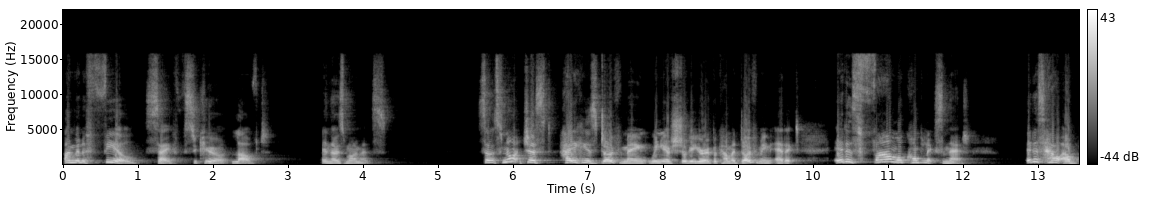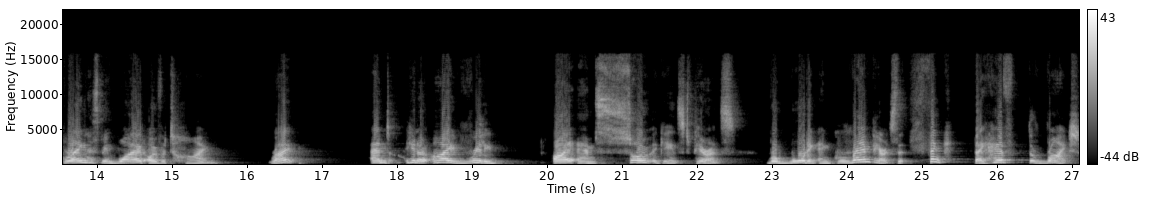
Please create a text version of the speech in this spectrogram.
I'm going to feel safe, secure, loved in those moments. So it's not just, hey, here's dopamine. When you have sugar, you become a dopamine addict. It is far more complex than that. It is how our brain has been wired over time, right? And, you know, I really, I am so against parents rewarding and grandparents that think they have the right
